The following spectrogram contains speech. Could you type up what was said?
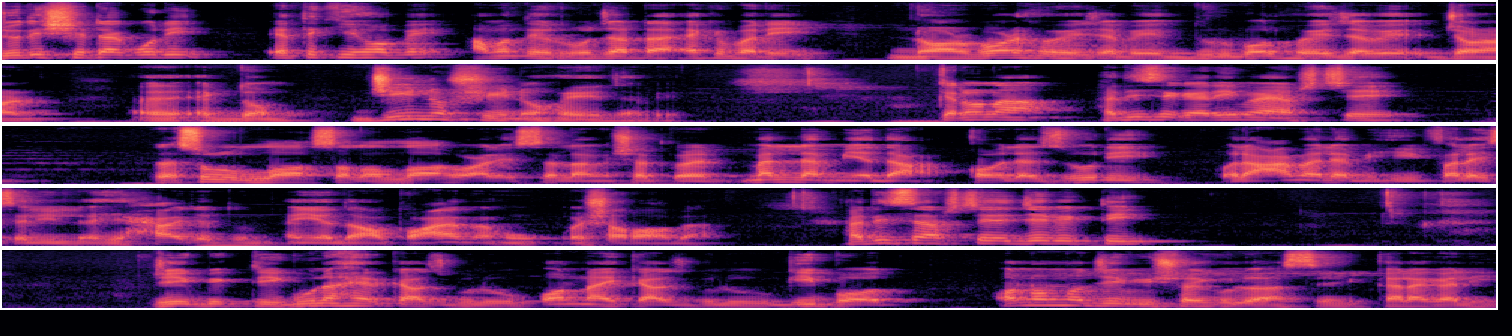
যদি সেটা করি, এতে কি হবে? আমাদের রোজাটা একেবারেই নড়বড় হয়ে যাবে, দুর্বল হয়ে যাবে, জনার একদম জীর্ণ শীর্ণ হয়ে যাবে। কেননা হাদিসে গারিমায় আসছে রাসূলুল্লাহ সাল্লাল্লাহু আলাইহি সাল্লাম করেন মাল্লাম ইয়াদা জুরি আমালা বিহি ফালাইসা লিল্লাহি হাজাতুন আসছে যে ব্যক্তি যে ব্যক্তি গুনাহের কাজগুলো, অন্যায় কাজগুলো গিবদ অন্যান্য যে বিষয়গুলো আছে, গালাগালি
